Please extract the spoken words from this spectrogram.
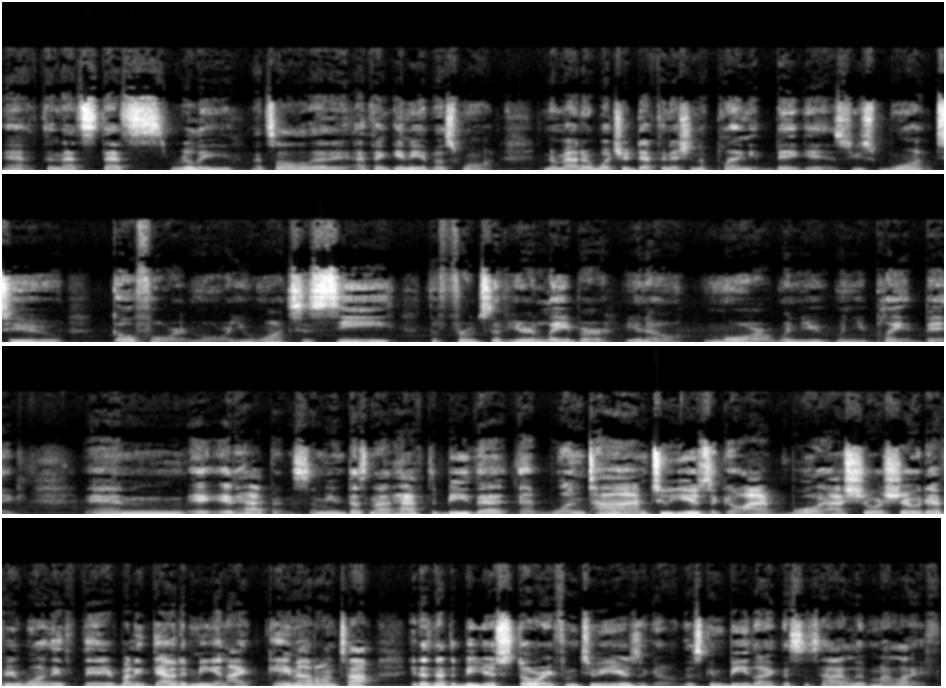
And then that's that's really that's all that I think any of us want. No matter what your definition of playing it big is, you just want to go for it more. You want to see the fruits of your labor, you know, more when you when you play it big. And it, it happens. I mean, it does not have to be that that one time two years ago. I boy, I sure showed everyone. They, they, everybody doubted me, and I came out on top. It doesn't have to be your story from two years ago. This can be like this is how I live my life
